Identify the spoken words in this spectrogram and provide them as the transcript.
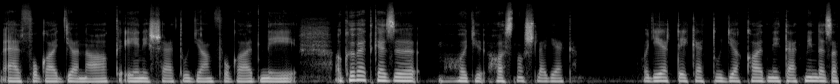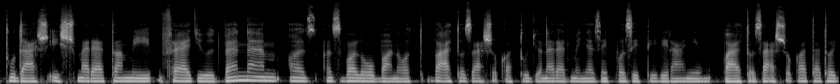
elfogadjanak, én is el tudjam fogadni. A következő, hogy hasznos legyek, hogy értéket tudjak adni, tehát mindaz a tudás ismeret, ami felgyűlt bennem, az, az valóban ott változásokat tudjon eredményezni, pozitív irányú változásokat, tehát hogy,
